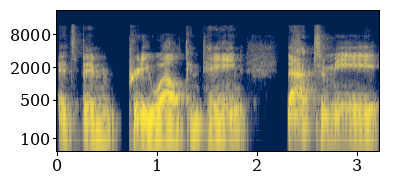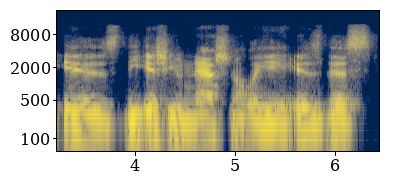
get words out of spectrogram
it's been pretty well contained. That to me is the issue nationally. Is this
